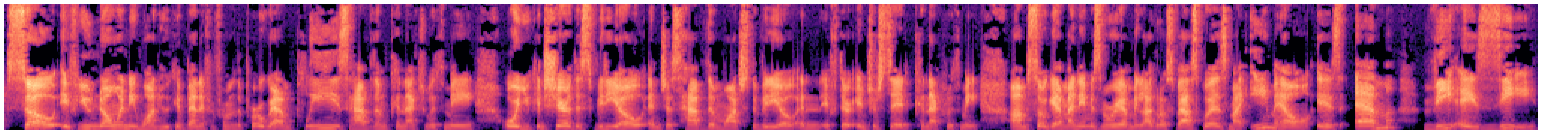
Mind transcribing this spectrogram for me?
So if you know anyone who could benefit from the program, please have them connect with me, or you can share this video and just have them watch the video. And if they're interested, connect with me. Um, so again, my name is Maria Milagros Vazquez. My email is mvaz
